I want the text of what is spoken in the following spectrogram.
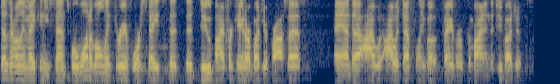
Doesn't really make any sense. We're one of only three or four states that, that do bifurcate our budget process, and uh, I would I would definitely vote in favor of combining the two budgets.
